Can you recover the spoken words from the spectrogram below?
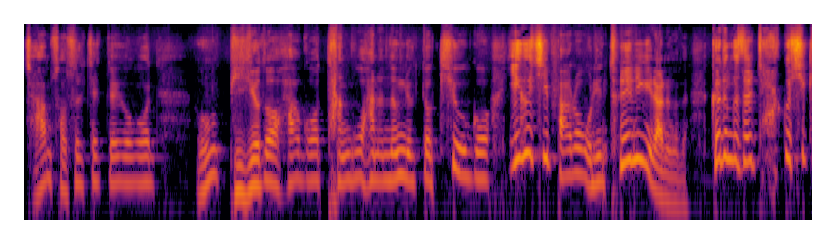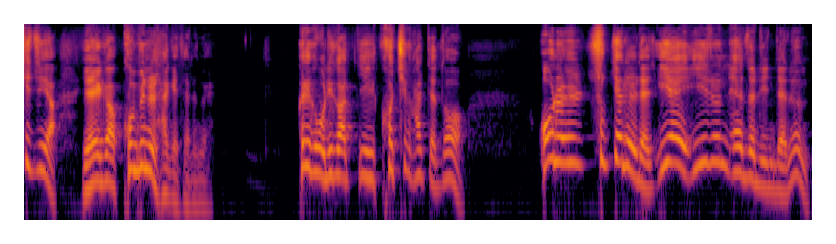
참 소설책도 읽고 어? 비교도 하고 탐구하는 능력도 키우고 이것이 바로 우리 트레이닝이라는 거다. 그런 것을 자꾸 시켜줘야 얘가 고민을 하게 되는 거예요. 그리고 우리가 이 코칭 할 때도 오늘 숙제를 내, 얘 이런 애들인데는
